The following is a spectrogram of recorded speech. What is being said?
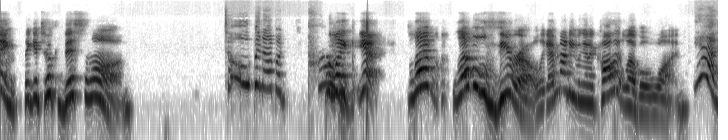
thing. Like it took this long. to open up a probe. like yeah, level level zero. Like I'm not even gonna call it level one. yeah.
